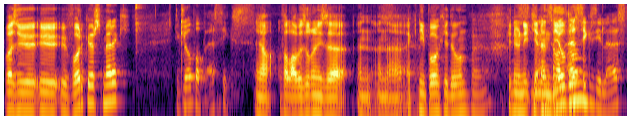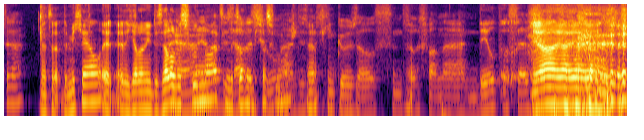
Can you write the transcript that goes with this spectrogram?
is uw, uw, uw voorkeursmerk? Ik loop op Essex. Ja, voilà, we zullen eens eh, een, een, eh, een knipoogje doen. Ja. Kunnen we een keer een deal doen Essex die luisteren. met de, de Michael? Eh, Hebben jullie niet dezelfde Ja, schoenmaat? Ja, dezelfde met de schoenmaat. schoenmaat? Dus Ja. misschien kun je zelfs een soort van eh, deelproces. Ja, ja, ja. ja.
